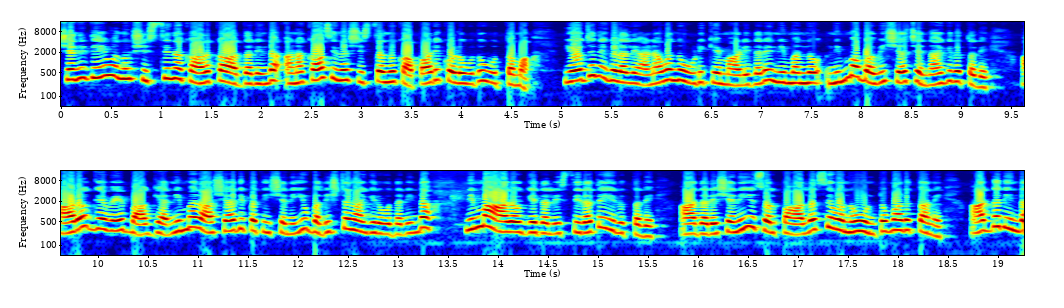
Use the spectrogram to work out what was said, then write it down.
ಶನಿದೇವನು ಶಿಸ್ತಿನ ಕಾರಕ ಆದ್ದರಿಂದ ಹಣಕಾಸಿನ ಶಿಸ್ತನ್ನು ಕಾಪಾಡಿಕೊಳ್ಳುವುದು ಉತ್ತಮ. ಯೋಜನೆಗಳಲ್ಲಿ ಹಣವನ್ನು ಹೂಡಿಕೆ ಮಾಡಿದರೆ ನಿಮ್ಮನ್ನು, ನಿಮ್ಮ ಭವಿಷ್ಯ ಚೆನ್ನಾಗಿರುತ್ತದೆ. ಆರೋಗ್ಯವೇ ಭಾಗ್ಯ. ನಿಮ್ಮ ರಾಶ್ಯಾಧಿಪತಿ ಶನಿಯು ಬಲಿಷ್ಠನಾಗಿರುವುದರಿಂದ ನಿಮ್ಮ ಆರೋಗ್ಯದಲ್ಲಿ ಸ್ಥಿರತೆ ಇರುತ್ತದೆ. ಆದರೆ ಶನಿಯು ಸ್ವಲ್ಪ ಆಲಸ್ಯವನ್ನು ಉಂಟು ಮಾಡುತ್ತಾನೆ ಆದ್ದರಿಂದ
